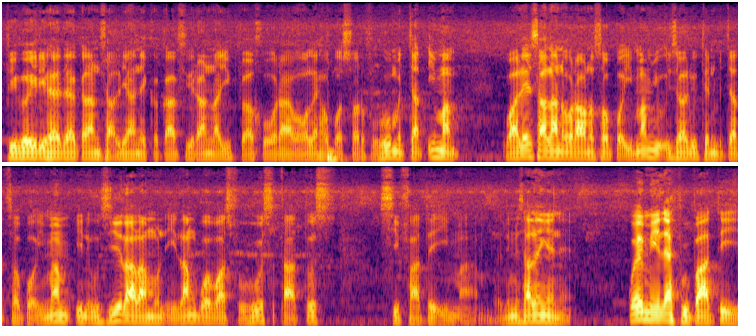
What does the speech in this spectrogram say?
Bi ghairi hadza kalan saliyane kekafiran la yubahu ora oleh apa sarfuhu mecat imam wale salan ora ana sapa imam yu den pecat sapa imam in uzila lamun ilang apa wasfuhu status sifate imam jadi misalnya ngene Kue milih bupati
